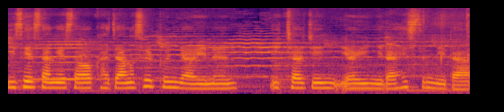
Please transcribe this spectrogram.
이 세상에서 가장 슬픈 여인은 잊혀진 여인이라 했습니다.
